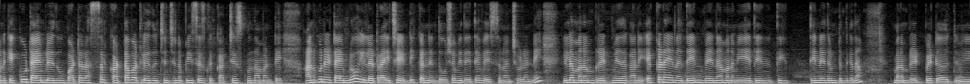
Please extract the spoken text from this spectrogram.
మనకి ఎక్కువ టైం లేదు. బటర్ అస్సలు కట్ అవ్వట్లేదు. చిన్న చిన్న పీసెస్గా కట్ చేసుకుందామంటే అనుకునే టైంలో ఇలా ట్రై చేయండి. ఇక్కడ నేను దోశ మీద అయితే వేస్తున్నాను చూడండి. ఇలా మనం బ్రెడ్ మీద కానీ ఎక్కడైనా దేనిపైన మనం ఏది తి- తినేది ఉంటుంది కదా మనం బ్రెడ్ పెట్ ఈ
